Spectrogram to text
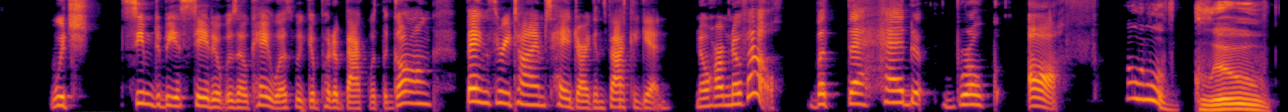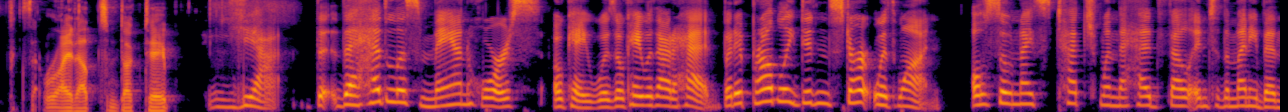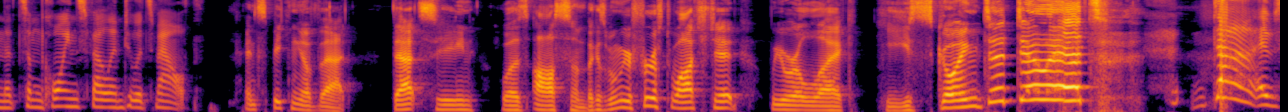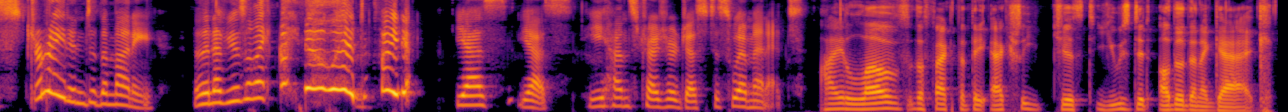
which seemed to be a state it was okay with, we could put it back with the gong, bang three times, hey, dragon's back again. No harm, no foul. But the head broke off. A little of glue. Fix that right up. Some duct tape. Yeah, the the headless man horse, okay, was okay without a head, but it probably didn't start with one. Also, nice touch when the head fell into the money bin that some coins fell into its mouth. And speaking of that, that scene was awesome because when we first watched it, we were like, he's going to do it! Dive straight into the money. And the nephews are like, I know it! I know. Yes, yes, he hunts treasure just to swim in it. I love the fact that they actually just used it other than a gag.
